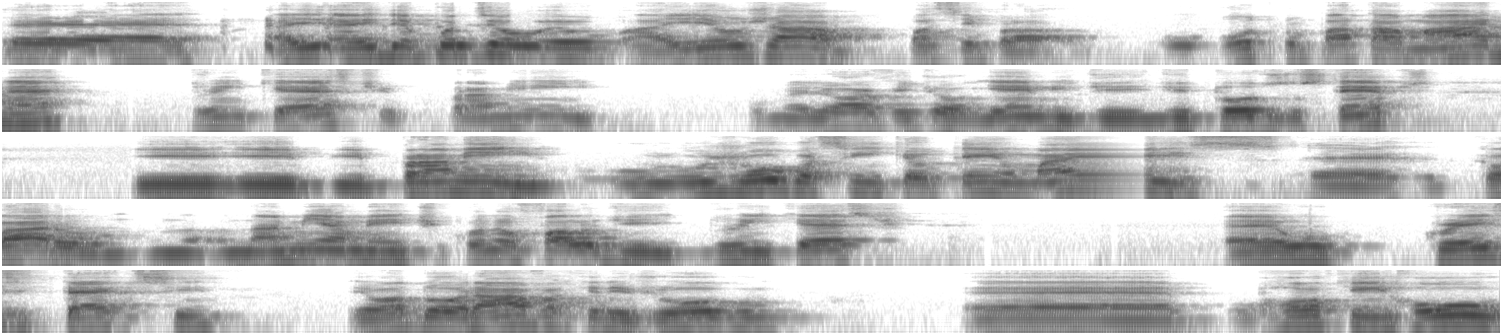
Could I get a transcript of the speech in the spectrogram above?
é... Aí, aí, depois eu, eu, aí eu já passei para outro patamar, né? Dreamcast, para mim, o melhor videogame de, de todos os tempos. E, e, e para mim, o, o, jogo assim que eu tenho mais é, claro na minha mente, quando eu falo de Dreamcast, é o Crazy Taxi. Eu adorava aquele jogo. É, rock and roll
